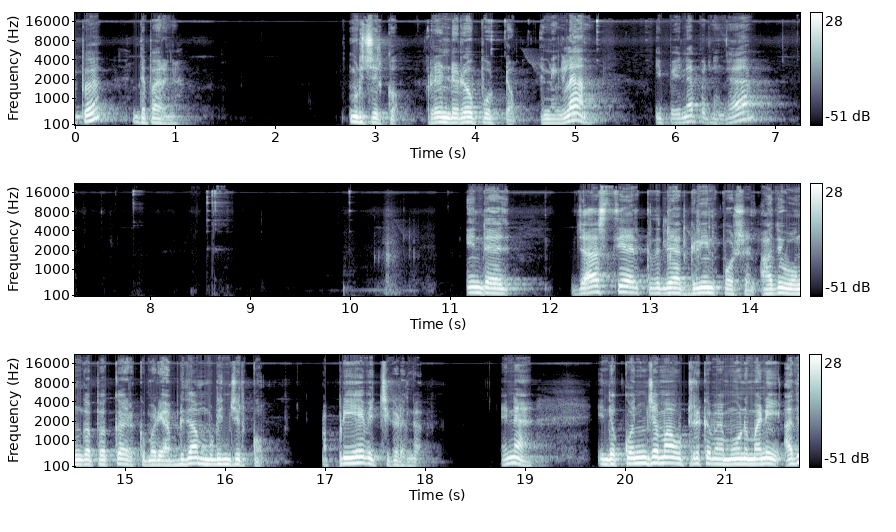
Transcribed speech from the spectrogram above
இப்போ இந்த பாருங்கள் முடிச்சிருக்கோம். ரெண்டு ரோ போட்டோம். இல்லைங்களா? இப்போ என்ன பண்ணுங்கள் இந்த ஜாஸ்தியாக இருக்குது இல்லையா க்ரீன் போர்ஷன் அது உங்கள் பக்கம் இருக்கும்படி அப்படி தான் முடிஞ்சிருக்கும். அப்படியே வச்சுக்கிடுங்க. என்ன? இந்த கொஞ்சமாக விட்டுருக்கமே மூணு மணி அது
